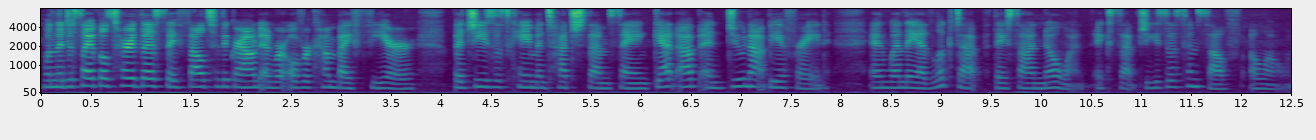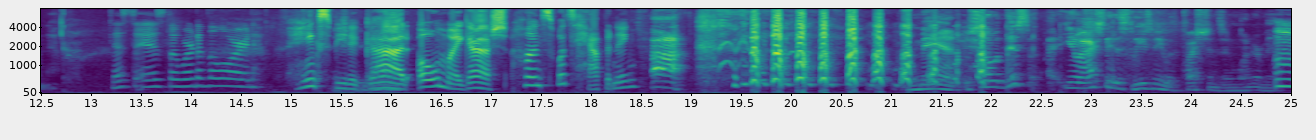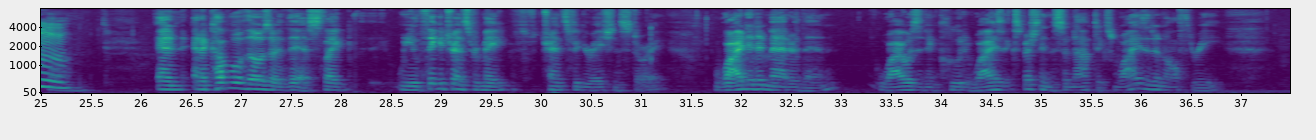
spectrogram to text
When the disciples heard this, they fell to the ground and were overcome by fear. But Jesus came and touched them, saying, Get up and do not be afraid. And when they had looked up, they saw no one except Jesus himself alone. This is the word of the Lord. Thanks be to God. Oh my gosh, Hans, what's happening? Ah! Man, so this, you know, actually, this leaves me with questions and wonderment. Um, and and a couple of those are this: like when you think of transforma- transfiguration story, why did it matter then? Why was it included? Why is it, especially in the synoptics? Why is it in all three?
